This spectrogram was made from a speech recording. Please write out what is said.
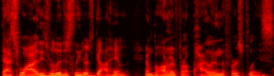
That's why these religious leaders got him and brought him in front of Pilate in the first place.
